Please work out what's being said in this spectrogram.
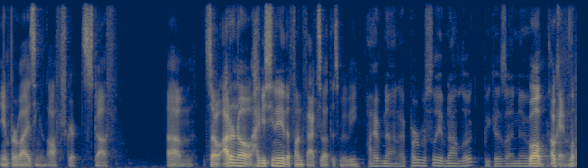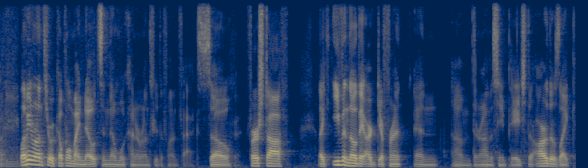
improvising and off script stuff. Um, so I don't know. Have you seen any of the fun facts about this movie? I have not. I purposely have not looked because I know. Well, okay. l- Let me run through a couple of my notes and then we'll kind of run through the fun facts. So, first off, like even though they are different and um, they're on the same page, there are those like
